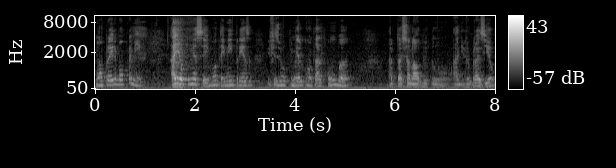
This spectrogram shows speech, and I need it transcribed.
bom para ele, bom para mim. Aí eu comecei, montei minha empresa e fiz meu primeiro contato com um banco habitacional do, do a nível Brasil.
